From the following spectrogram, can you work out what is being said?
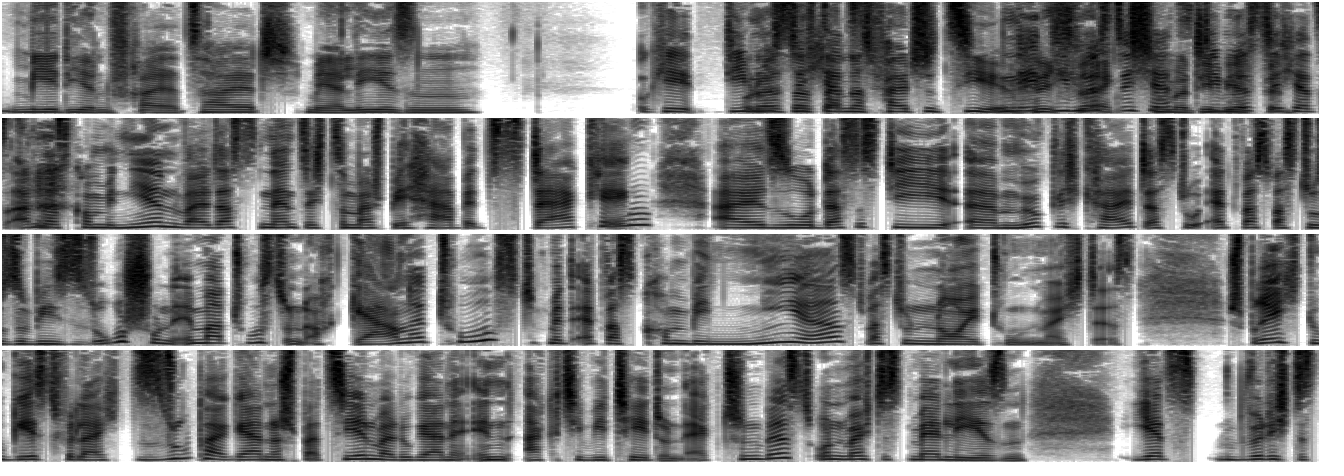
medienfreie Zeit, mehr lesen, Okay, die Oder müsste ist das dann jetzt, das falsche Ziel? Nee, die müsste ich jetzt, die müsste ich jetzt anders kombinieren, weil das nennt sich zum Beispiel Habit Stacking. Also das ist die äh, Möglichkeit, dass du etwas, was du sowieso schon immer tust und auch gerne tust, mit etwas kombinierst, was du neu tun möchtest. Sprich, du gehst vielleicht super gerne spazieren, weil du gerne in Aktivität und Action bist und möchtest mehr lesen. Jetzt würde ich das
